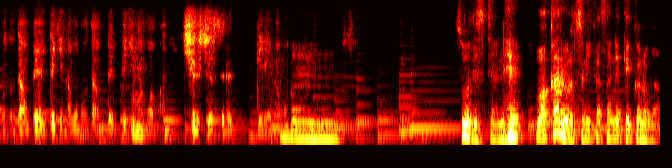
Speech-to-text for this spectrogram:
って、この断片的なものを断片的なままに収集するっていうのも。うそうですよね。分かるを積み重ねていくのが、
